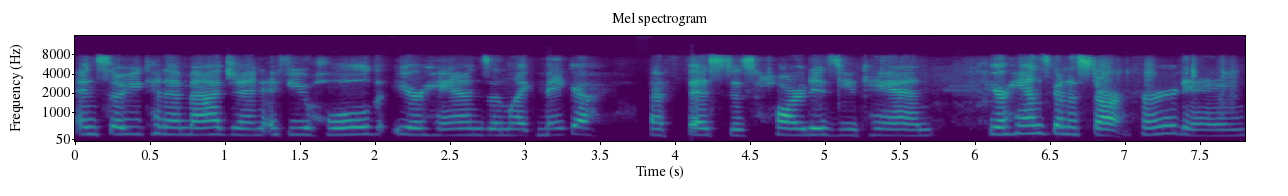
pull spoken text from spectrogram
And so you can imagine if you hold your hands and like make a, a fist as hard as you can, your hand's going to start hurting.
